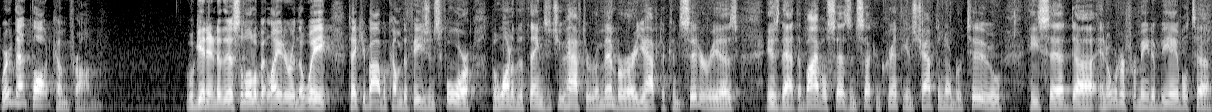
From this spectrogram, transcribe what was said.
Where'd that thought come from? We'll get into this a little bit later in the week. Take your Bible, come to Ephesians 4. But one of the things that you have to remember or you have to consider is, is that the Bible says in 2 Corinthians chapter number 2, he said, uh, in order for me to be able to,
